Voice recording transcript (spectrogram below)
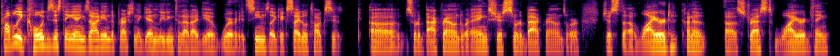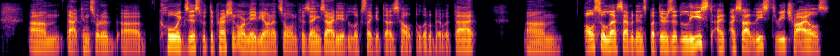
probably coexisting anxiety and depression again leading to that idea where it seems like excitotoxic uh, sort of background or anxious sort of backgrounds or just uh, wired kind of uh, stressed wired thing um, that can sort of uh, coexist with depression or maybe on its own because anxiety it looks like it does help a little bit with that um, also less evidence but there's at least I, I saw at least three trials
